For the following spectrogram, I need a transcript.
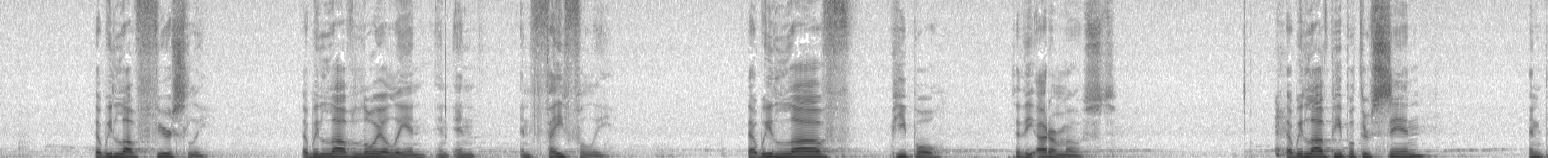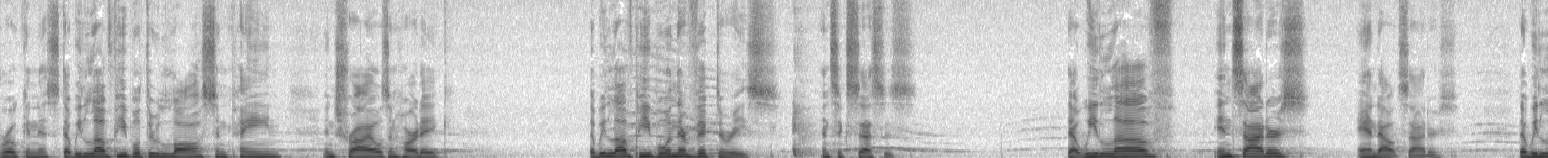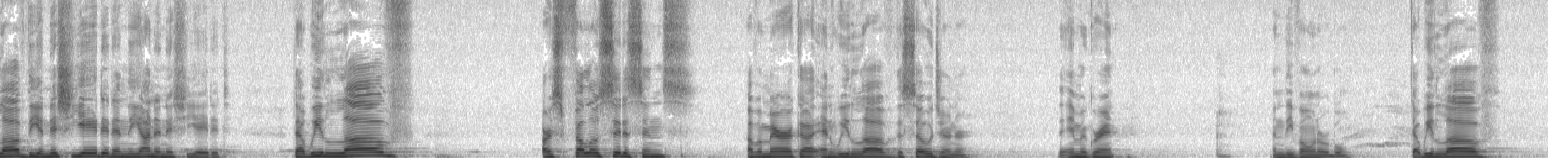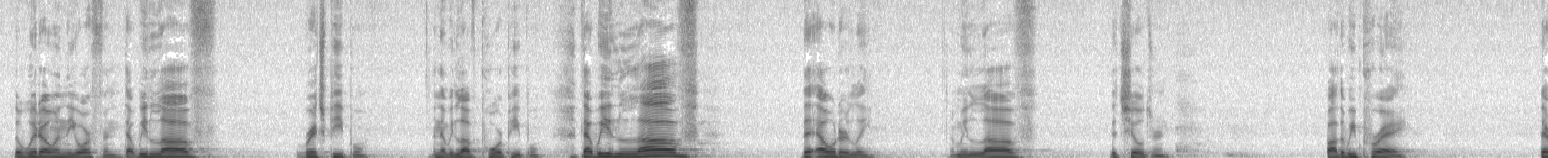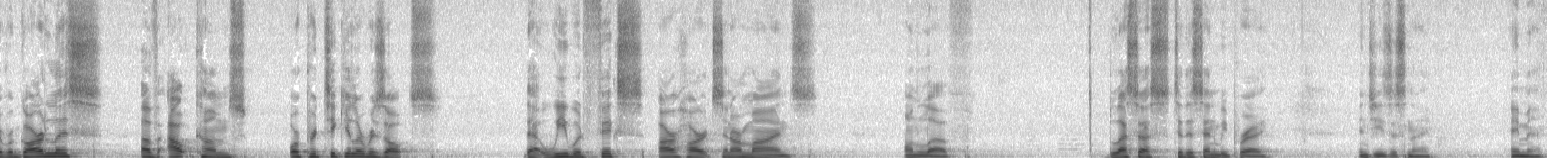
that we love fiercely, that we love loyally and, and, and, and faithfully, that we love people to the uttermost that we love people through sin and brokenness, that we love people through loss and pain and trials and heartache, that we love people in their victories and successes, that we love insiders and outsiders, that we love the initiated and the uninitiated, that we love our fellow citizens of America and we love the sojourner, the immigrant, and the vulnerable, that we love the widow and the orphan, that we love rich people, and that we love poor people, that we love the elderly, and we love the children. Father, we pray that regardless of outcomes or particular results, that we would fix our hearts and our minds on love. Bless us to this end, we pray. In Jesus' name, amen.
